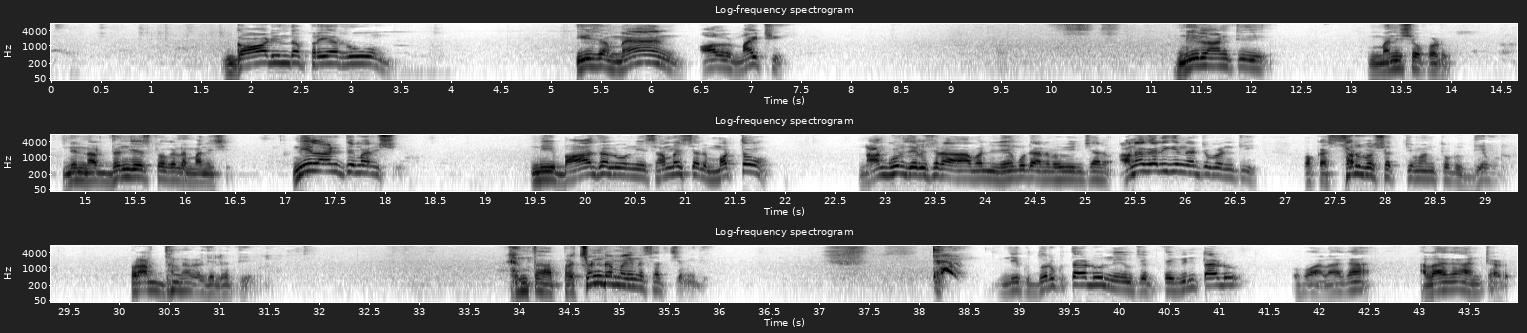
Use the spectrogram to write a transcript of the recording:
God in the prayer room is a man almighty నీలాంటి మనిషి ఒకడు. నిన్ను అర్థం చేసుకోగల మనిషి. నీలాంటి మనిషి. నీ బాధలు నీ సమస్యలు మొత్తం నాకు కూడా తెలుసురా అవన్నీ నేను కూడా అనుభవించాను. అనగలిగినటువంటి ఒక సర్వశక్తిమంతుడు దేవుడు. ప్రార్థన గదిలో దేవుడు. ఎంత ప్రచండమైన సత్యం ఇది. నీకు దొరుకుతాడు నీవు చెప్తే వింటాడు. ఓహో అలాగా అలాగా అంటాడు.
